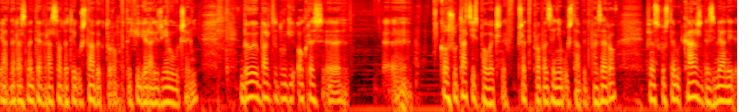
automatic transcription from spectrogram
ja teraz będę wracał do tej ustawy, którą w tej chwili realizujemy uczeni. Były bardzo długi okres e, e, konsultacji społecznych przed wprowadzeniem ustawy 2.0. W związku z tym każde zmiany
